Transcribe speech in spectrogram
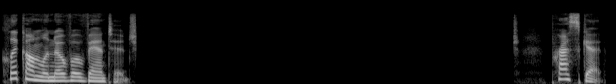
Click on Lenovo Vantage. Press Get.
